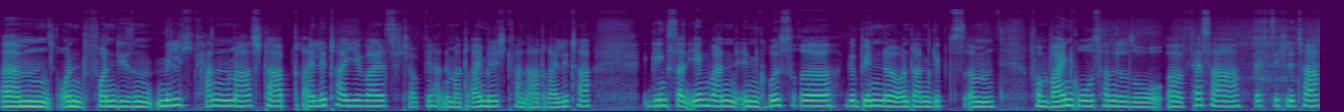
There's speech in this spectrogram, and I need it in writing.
Ähm, und von diesem Milchkannenmaßstab, drei Liter jeweils, ich glaube, wir hatten immer drei Milchkannen, a drei Liter, ging es dann irgendwann in größere Gebinde und dann gibt es ähm, vom Weingroßhandel so äh, Fässer, 60 Liter.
